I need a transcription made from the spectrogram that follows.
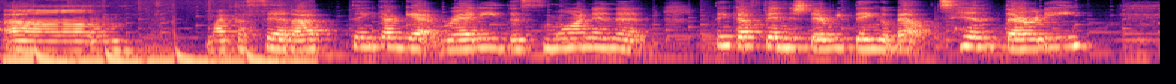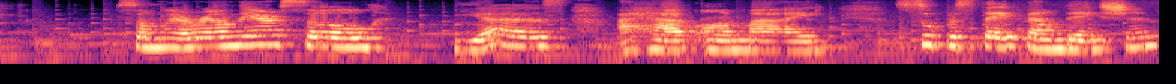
Um, like I said, I think I got ready this morning and I think I finished everything about 10:30, somewhere around there. So yes, I have on my Super Stay foundation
